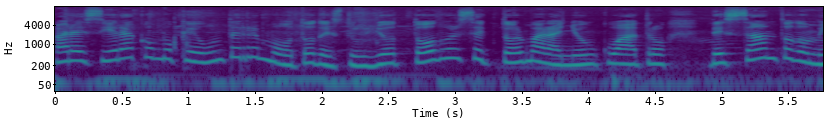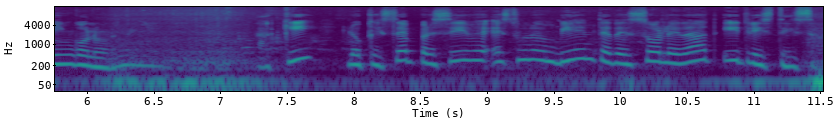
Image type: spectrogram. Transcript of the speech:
Pareciera como que un terremoto destruyó todo el sector Marañón 4 de Santo Domingo Norte. Aquí lo que se percibe es un ambiente de soledad y tristeza.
